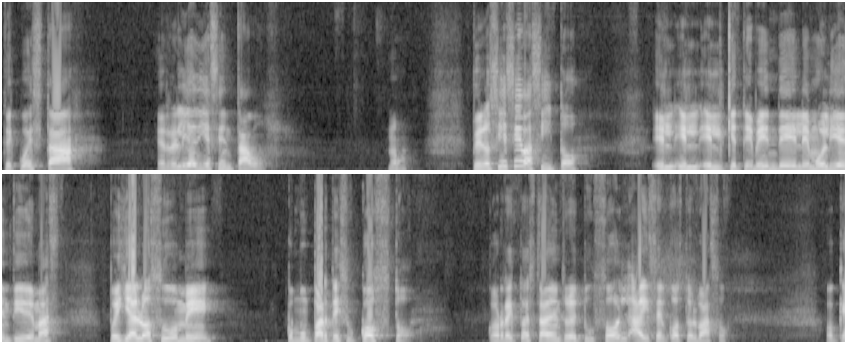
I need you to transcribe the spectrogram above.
te cuesta en realidad 10 centavos. ¿No? Pero si ese vasito, el, que te vende el emoliente y demás, pues ya lo asume como parte de su costo. ¿Correcto? Está dentro de tu sol, ahí es el costo del vaso. ¿Ok?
